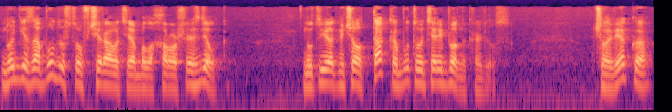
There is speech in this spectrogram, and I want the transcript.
многие забудут, что вчера у тебя была хорошая сделка. Но ты ее отмечал так, как будто у тебя ребенок родился. Человека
